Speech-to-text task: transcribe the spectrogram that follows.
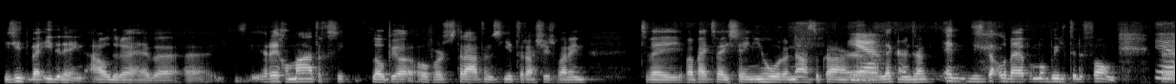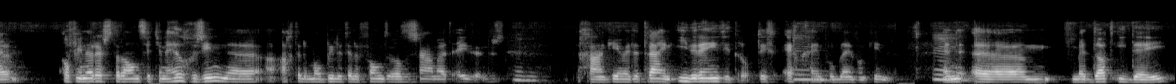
Je ziet bij iedereen. Ouderen hebben. Uh, regelmatig loop je over straten en zie je terrasjes waarin twee, waarbij twee senioren naast elkaar Ja. eh, lekker een drank. En die zitten allebei op een mobiele telefoon. Ja. Eh, of in een restaurant zit je een heel gezin eh, achter de mobiele telefoon terwijl ze samen uit eten. Dus Mhm. ga een keer met de trein. Iedereen zit erop. Het is echt Mhm. geen probleem van kinderen. Mhm. En ehm, met dat idee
